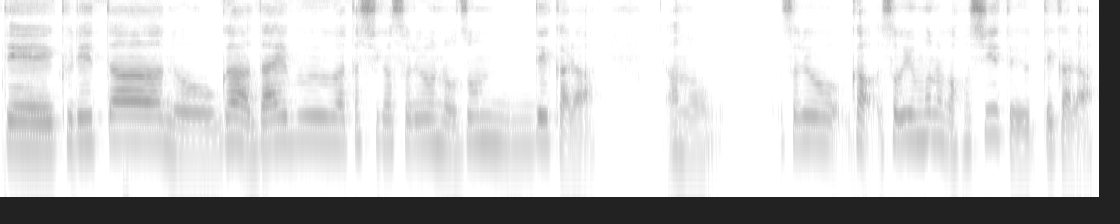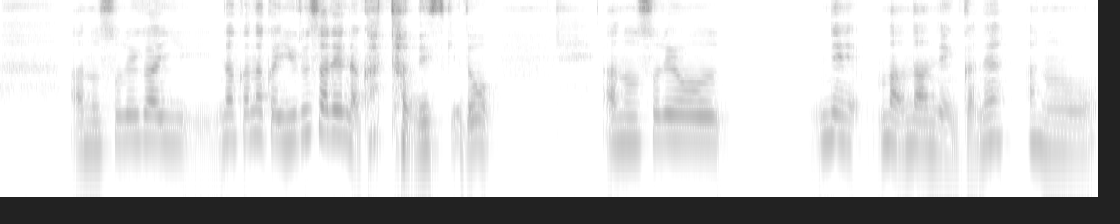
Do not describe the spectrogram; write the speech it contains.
てくれたのがだいぶ私がそれを望んでからあのそれをがそういうものが欲しいと言ってからあのそれがなかなか許されなかったんですけどあのそれをねまあ何年かねあの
